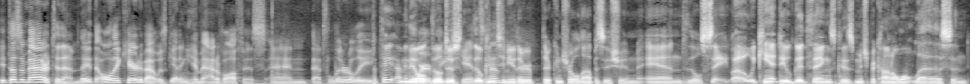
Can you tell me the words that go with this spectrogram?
it doesn't matter to them. They all they cared about was getting him out of office, and that's literally. But they, I mean, they'll they'll just they'll continue their them. their controlled opposition, and they'll say, "Well, we can't do good things because Mitch McConnell won't let us, and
